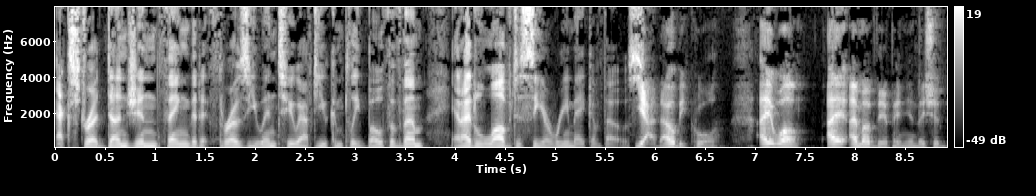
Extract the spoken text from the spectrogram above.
extra dungeon thing that it throws you into after you complete both of them. And I'd love to see a remake of those. Yeah, that would be cool. I well, I, I'm of the opinion they should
